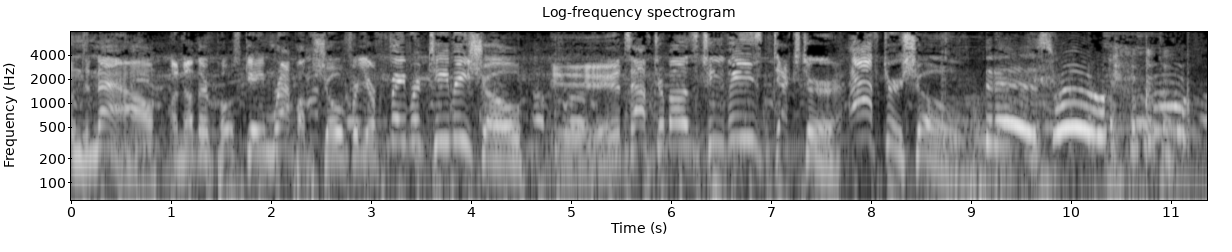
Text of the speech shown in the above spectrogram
And now, another post-game wrap-up show for your favorite TV show. It's AfterBuzz TV's Dexter After Show. It is. Woo!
